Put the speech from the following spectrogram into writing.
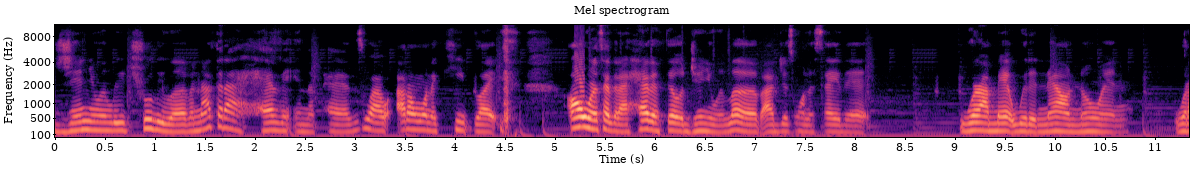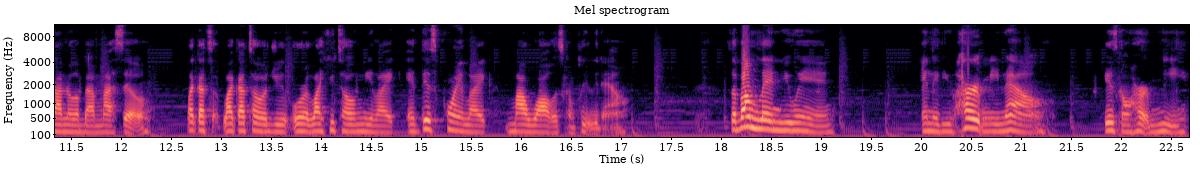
genuinely, truly love. And not that I haven't in the past. That's why I don't want to keep like, I don't want to say that I haven't felt genuine love. I just want to say that where I'm at with it now, knowing what I know about myself. Like I, t- like I told you, or like you told me, like at this point, like my wall is completely down. So if I'm letting you in, and if you hurt me now, it's gonna hurt me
